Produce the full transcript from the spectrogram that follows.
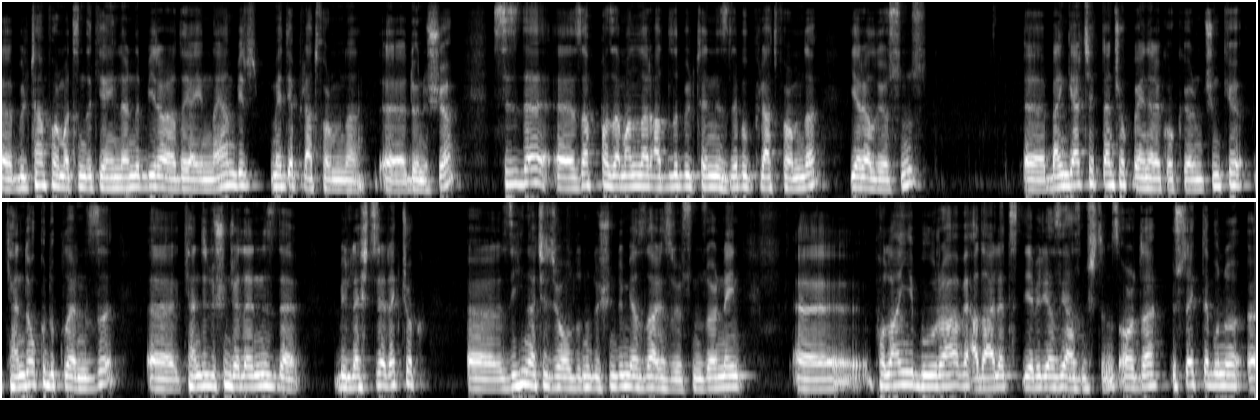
e, bülten formatındaki yayınlarını bir arada yayınlayan bir medya platformuna e, dönüşüyor. Siz de e, Zappa Zamanlar adlı bülteninizle bu platformda yer alıyorsunuz. E, ben gerçekten çok beğenerek okuyorum. Çünkü kendi okuduklarınızı e, kendi düşüncelerinizle birleştirerek çok e, zihin açıcı olduğunu düşündüğüm yazılar yazıyorsunuz. Örneğin e, Polanyi Buğra ve Adalet diye bir yazı yazmıştınız. Orada üstelik de bunu e,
